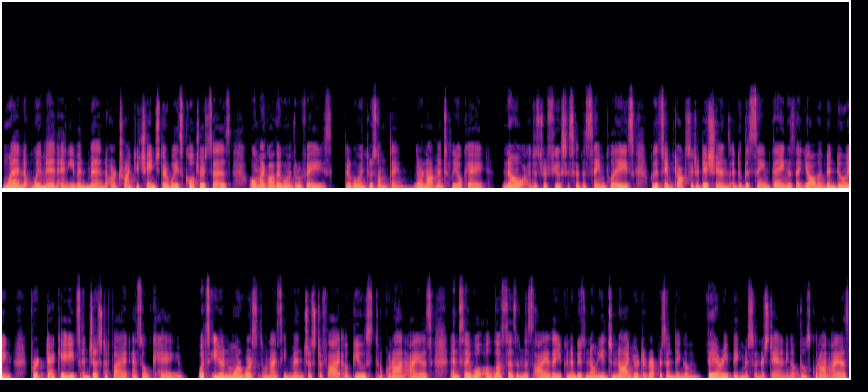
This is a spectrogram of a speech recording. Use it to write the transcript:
when women and even men are trying to change their ways, culture says, oh my God, they're going through phase. They're going through something. They're not mentally okay. No, I just refuse to sit in the same place with the same toxic traditions and do the same things that y'all have been doing for decades and justify it as okay. What's even more worse is when I see men justify abuse through Quran ayahs and say, well, Allah says in this ayah that you can abuse. No, He did not. You're representing a very big misunderstanding of those Quran ayahs.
